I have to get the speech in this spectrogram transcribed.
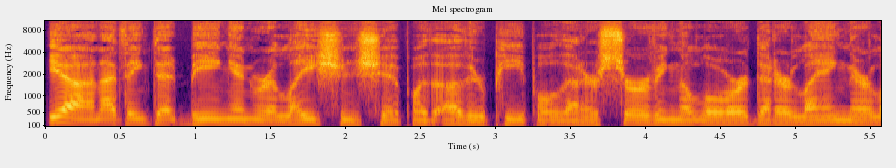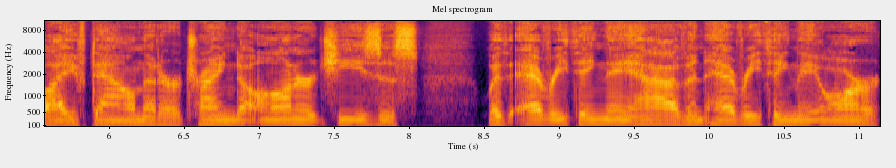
Yeah, and I think that being in relationship with other people that are serving the Lord, that are laying their life down, that are trying to honor Jesus with everything they have and everything they are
